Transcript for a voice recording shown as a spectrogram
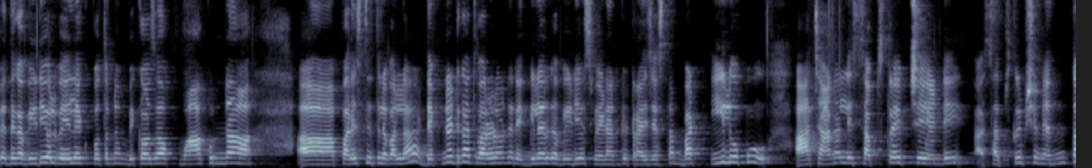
పెద్దగా వీడియోలు వేయలేకపోతున్నాం బికాజ్ ఆఫ్ మాకున్న పరిస్థితుల వల్ల డెఫినెట్గా త్వరలోనే రెగ్యులర్గా వీడియోస్ వేయడానికి ట్రై చేస్తాం. బట్ ఈలోపు ఆ ఛానల్ని సబ్స్క్రైబ్ చేయండి. సబ్స్క్రిప్షన్ ఎంత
